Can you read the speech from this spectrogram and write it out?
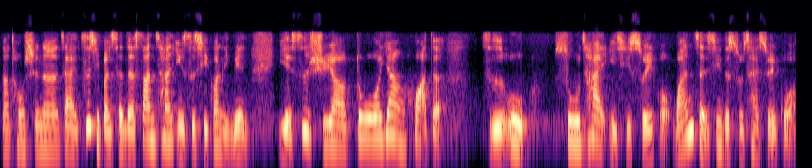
那同时呢，在自己本身的三餐饮食习惯里面，也是需要多样化的植物、蔬菜以及水果，完整性的蔬菜水果。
